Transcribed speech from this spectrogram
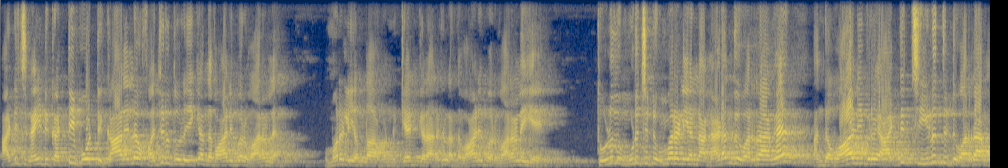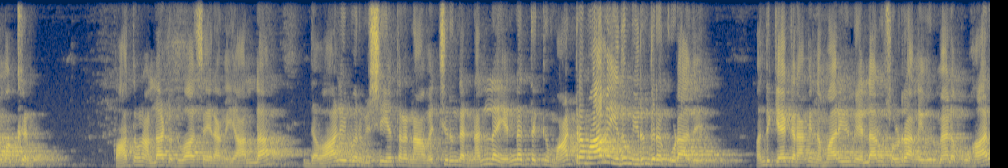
அடிச்சு நைட்டு கட்டி போட்டு காலையில ஃபஜ்ரு தொழுகைக்கு அந்த வாலிபர் வரல. உமரலி ஒன்று கேட்கிறார்கள் அந்த வாலிபர் வரலையே. தொழுது முடிச்சுட்டு உமரலி அல்லா நடந்து வர்றாங்க. அந்த வாலிபரை அடிச்சு இழுத்துட்டு வர்றாங்க மக்கள். பார்த்தோன்னு அல்லாட்ட துவா செய்கிறாங்க யாரெல்லாம் இந்த வாலிபர் விஷயத்தில் நான் வச்சுருந்த நல்ல எண்ணத்துக்கு மாற்றமாக எதுவும் இருந்துடக்கூடாது. வந்து கேட்குறாங்க இந்த மாதிரின்னு எல்லாரும் சொல்கிறாங்க இவர் மேலே புகார்.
